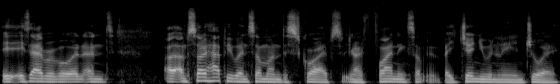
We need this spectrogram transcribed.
it's admirable, and and I'm so happy when someone describes, you know, finding something that they genuinely enjoy,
